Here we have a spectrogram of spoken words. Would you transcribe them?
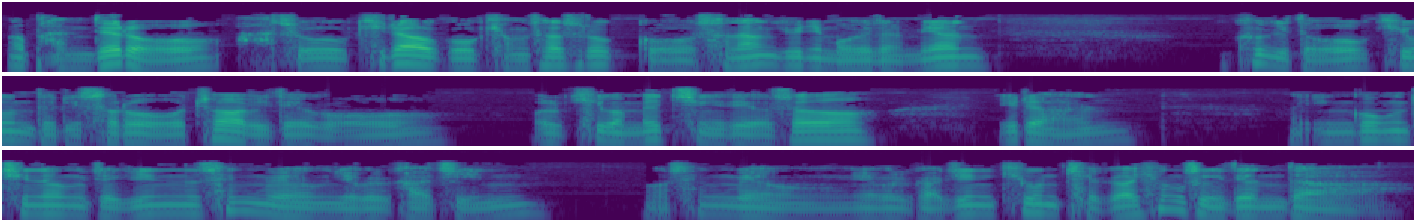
어, 반대로 아주 길하고 경사스럽고 선한 기운이 모여들면 거기도 기운들이 서로 조합이 되고 얽히고 매칭이 되어서 이러한 인공지능적인 생명력을 가진 어, 생명력을 가진 기운체가 형성이 된다.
